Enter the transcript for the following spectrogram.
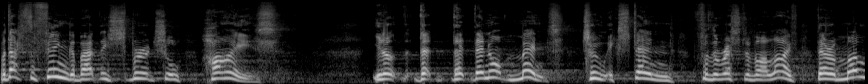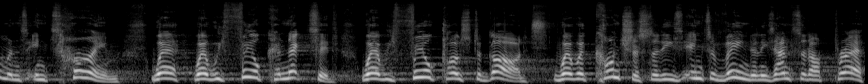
But that's the thing about these spiritual highs. You know, that, that they're not meant to extend for the rest of our life. There are moments in time where, where we feel connected, where we feel close to God, where we're conscious that He's intervened and He's answered our prayer.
